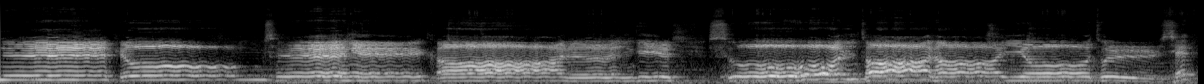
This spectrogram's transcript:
내 평생에 가는 길순 탄하여. 둘셋.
